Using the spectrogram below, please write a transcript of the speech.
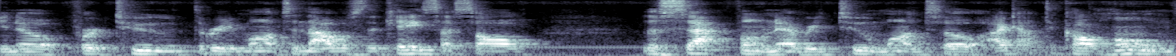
you know for two three months and that was the case i saw the sat phone every two months so i got to call home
